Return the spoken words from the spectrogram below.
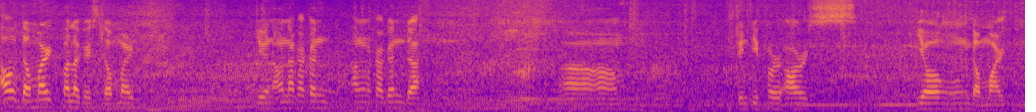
Oh, The Mart pala guys, The Mart. Yun, ang, nakakan ang nakaganda, um, 24 hours yung The Mart.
